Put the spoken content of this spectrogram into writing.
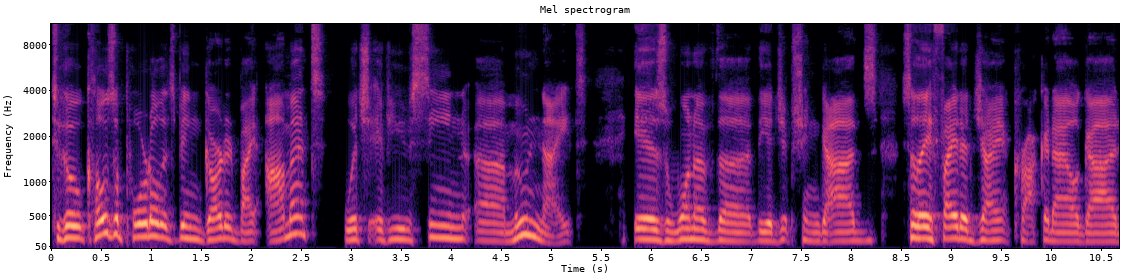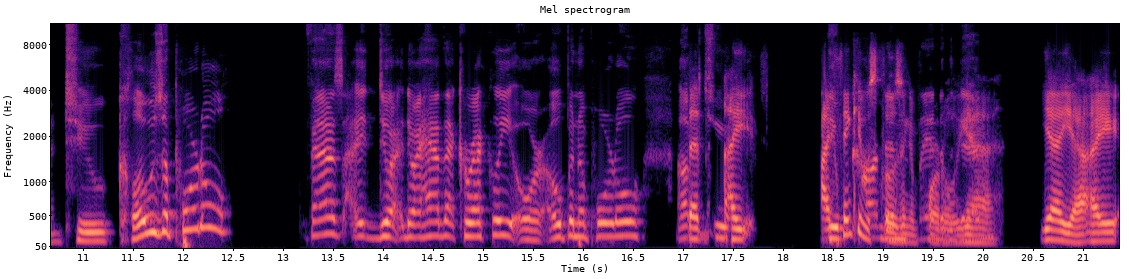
to go close a portal that's being guarded by ammit which if you've seen uh moon knight is one of the the egyptian gods. So they fight a giant crocodile god to close a portal Faz, I do I do I have that correctly or open a portal up That to I I think it was closing a land of the portal. Yeah. Yeah, yeah. I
